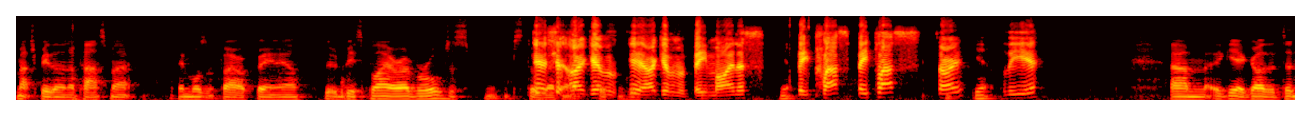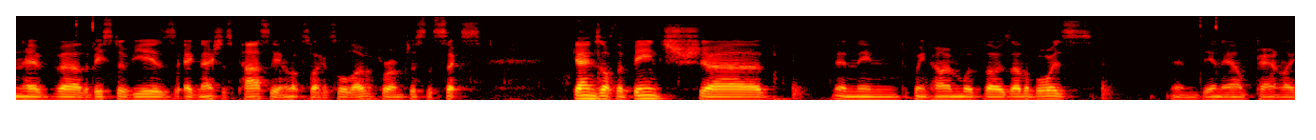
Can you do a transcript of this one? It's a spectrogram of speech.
much better than a pass mark and wasn't far off being our third best player overall. Just still. Yeah, sure, I give him. Yeah, I give him a B minus, Yeah. B plus, B plus. Sorry, Yeah. for the year. Um, yeah, a guy that didn't have uh, the best of years, Ignatius Paasi, and it looks like it's all over for him. Just the six games off the bench, uh, and then went home with those other boys, and yeah, now apparently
